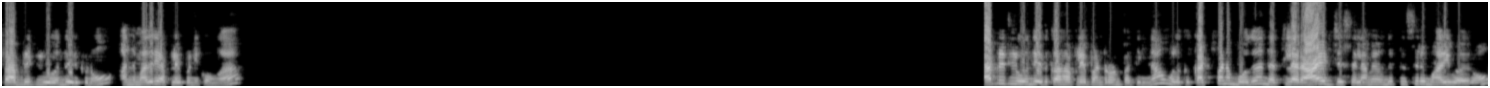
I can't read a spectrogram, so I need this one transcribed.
ஃபேப்ரிக் க்ளூ வந்து இருக்கணும். அந்த மாதிரி அப்ளை பண்ணிக்கோங்க. ஃபேப்ரிக் க்ளூ வந்து எதுக்காக அப்ளை பண்றோம்னு பாத்தீங்கன்னா உங்களுக்கு கட் பண்ணும்போது அந்த இடத்துல ரா எட்ஜஸ் எல்லாமே வந்து பிசுறு மாதிரி வரும்.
